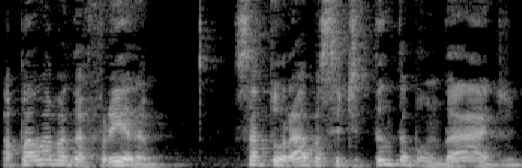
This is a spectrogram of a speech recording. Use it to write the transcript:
A palavra da freira saturava-se de tanta bondade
